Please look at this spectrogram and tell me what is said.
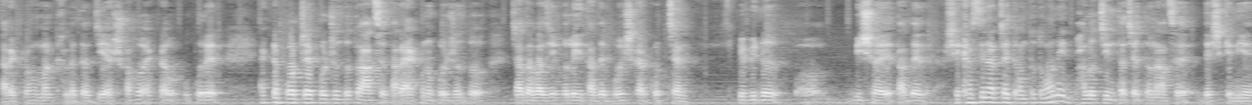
তারেক রহমান, খালেদা জিয়া সহ একটা উপরের একটা পর্যায় পর্যন্ত তো আছে। তারা এখনও পর্যন্ত চাঁদাবাজি হলেই তাদের বহিষ্কার করছেন। বিভিন্ন বিষয়ে তাদের শেখ হাসিনার চাইতে অন্তত অনেক ভালো চিন্তা চেতনা আছে দেশকে নিয়ে।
